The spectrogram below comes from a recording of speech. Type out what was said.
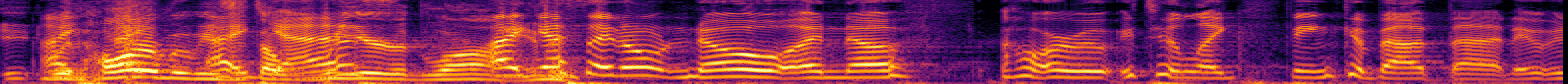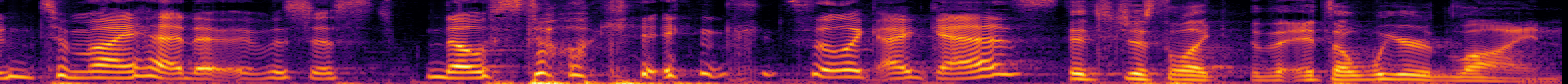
it- with I- horror I- movies, I it's guess. a weird line. I guess I don't know enough horror to like think about that. It, to my head, it was just no stalking. so like, I guess. it's just like it's a weird line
